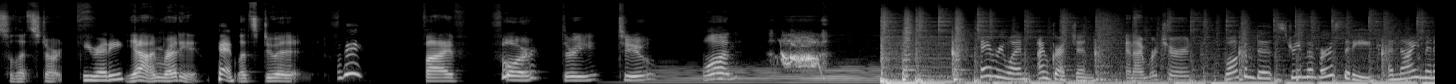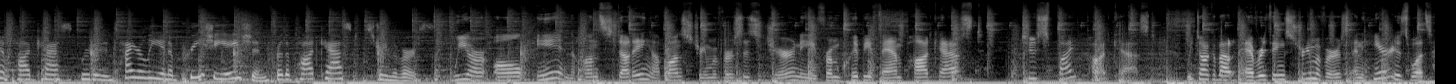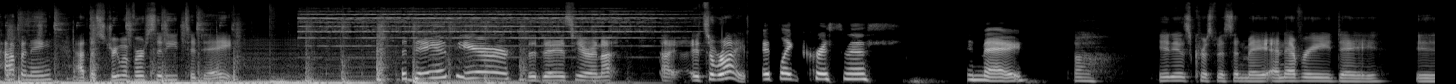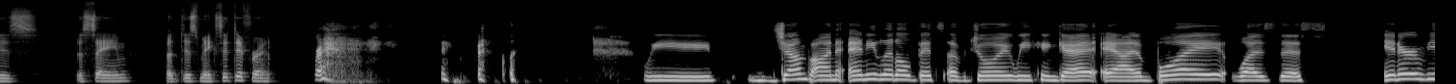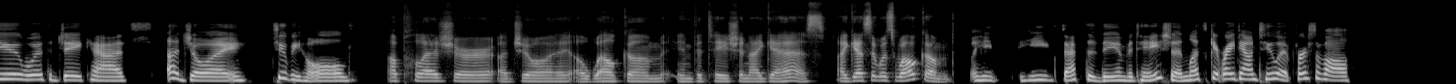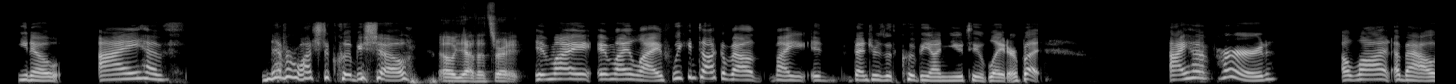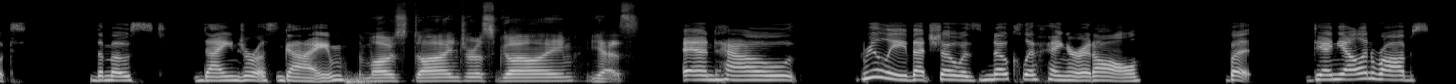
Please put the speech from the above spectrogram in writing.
so let's start. You ready? Yeah, I'm ready. Okay. Let's do it. Okay. Five, four, three, two, one. Hey everyone, I'm Gretchen. And I'm Richard. Welcome to Streamiversity, a nine minute podcast rooted entirely in appreciation for the podcast Streamiverse. We are all in on studying up on Streamiverse's journey from Quibi Fan Podcast to Spite Podcast. We talk about everything Streamiverse, and here is what's happening at the Streamiversity today. The day is here. The day is here, and I, I it's arrived. It's like Christmas in May. Oh, it is Christmas in May, and every day is the same, but this makes it different. Right. exactly. We jump on any little bits of joy we can get. And boy, was this interview with J Cats a joy to behold. A pleasure, a joy, a welcome invitation, I guess. I guess it was welcomed. He he accepted the invitation. Let's get right down to it. First of all, you know, I have never watched a Quibi show Oh yeah, that's right. in my in my life. We can talk about my adventures with Quibi on YouTube later, but I have heard a lot about the most dangerous game The most dangerous game. Yes. and how really that show was no cliffhanger at all. But Danielle and Rob's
